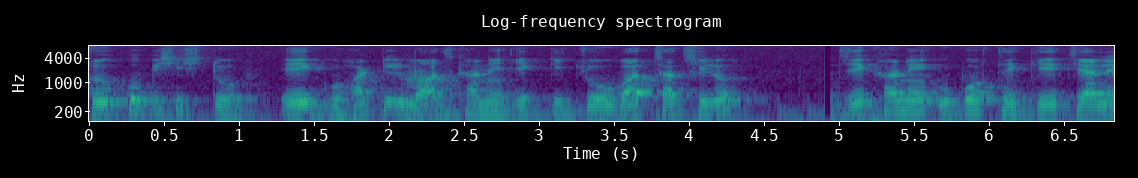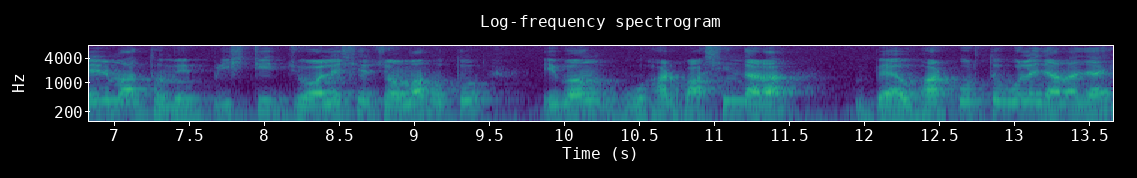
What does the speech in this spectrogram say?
চৌকো বিশিষ্ট এই গুহাটির মাঝখানে একটি চৌবাচ্চা ছিল। যেখানে উপর থেকে চ্যানেলের মাধ্যমে বৃষ্টির জল এসে জমা হতো এবং গুহার বাসিন্দারা ব্যবহার করতো বলে জানা যায়।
